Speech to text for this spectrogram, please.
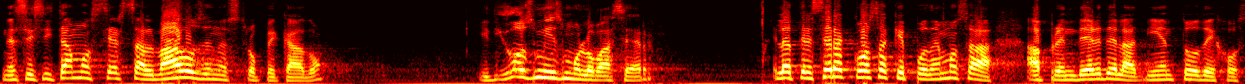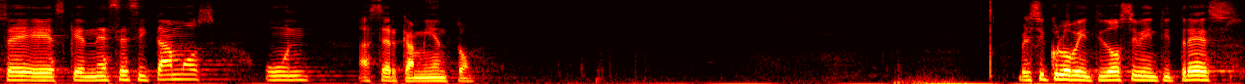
Necesitamos ser salvados de nuestro pecado y Dios mismo lo va a hacer. Y la tercera cosa que podemos aprender del adviento de José es que necesitamos un acercamiento. Versículo 22 y 23.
